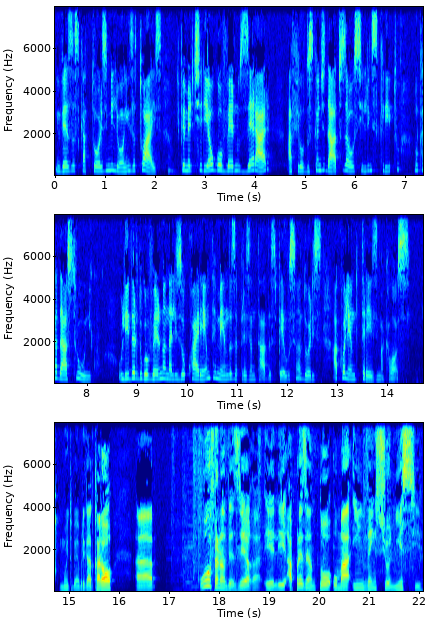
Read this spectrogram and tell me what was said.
em vez das 14 milhões atuais, o que permitiria ao governo zerar a fila dos candidatos ao auxílio inscrito no cadastro único. O líder do governo analisou 40 emendas apresentadas pelos senadores, acolhendo 13, Macalossi. Muito bem, obrigado, Carol. Uh, o Fernando Bezerra, ele apresentou uma invencionice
